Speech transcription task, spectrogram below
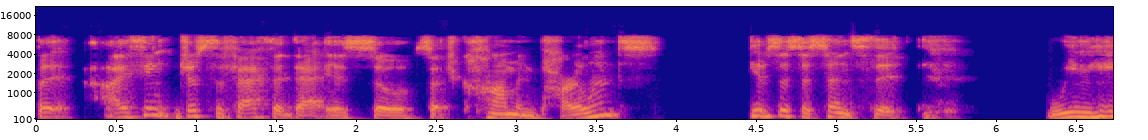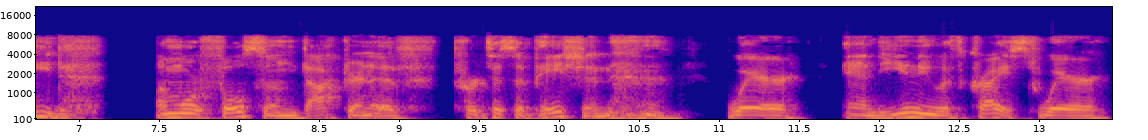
But I think just the fact that that is so such common parlance gives us a sense that we need a more fulsome doctrine of participation where and union with Christ where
